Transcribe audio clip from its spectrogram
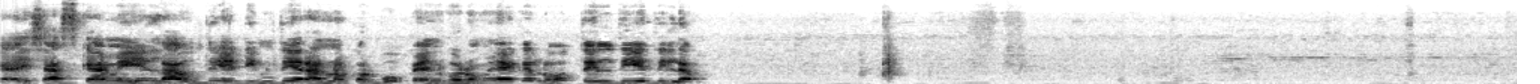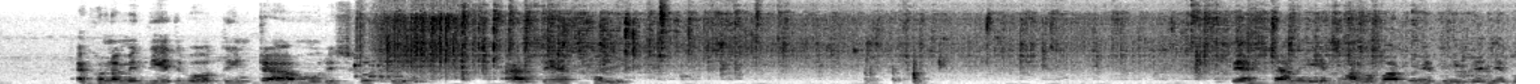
গাইস আজকে আমি লাউ দিয়ে, ডিম দিয়ে রান্না করব। প্যান গরম হয়ে গেল, তেল দিয়ে দিলাম। এখন আমি দিয়ে দিব তিনটা মরিচ কুচি আর পেঁয়াজ খালি। পেঁয়াজটা আমি ভালোভাবে ভেজে নেব।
